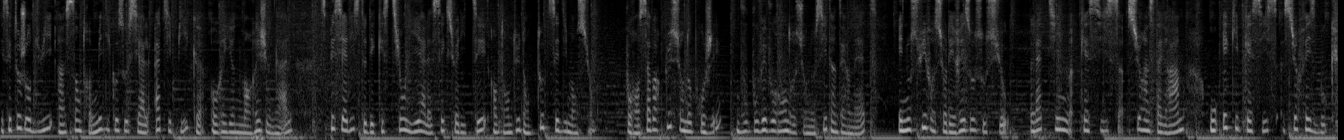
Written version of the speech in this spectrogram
et c'est aujourd'hui un centre médico-social atypique au rayonnement régional, spécialiste des questions liées à la sexualité entendues dans toutes ses dimensions. Pour en savoir plus sur nos projets, vous pouvez vous rendre sur nos sites internet et nous suivre sur les réseaux sociaux, la team Cassis sur Instagram ou équipe Cassis sur Facebook.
